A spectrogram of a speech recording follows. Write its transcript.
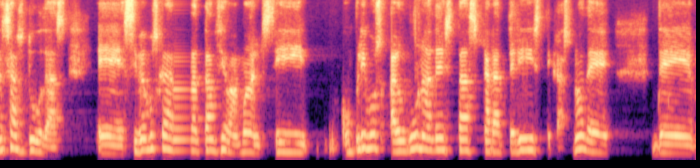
esas dudas, eh, si vemos que la lactancia va mal, si cumplimos alguna de estas características, ¿no? De, de,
